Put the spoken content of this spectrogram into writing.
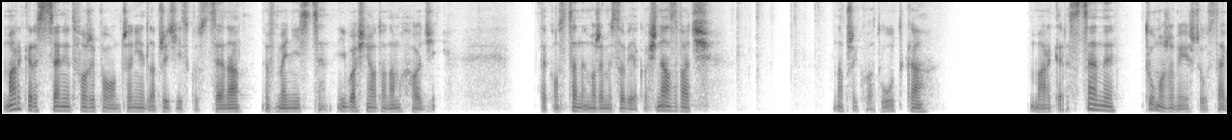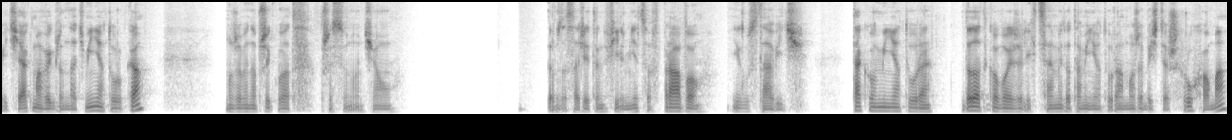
Marker sceny tworzy połączenie dla przycisku scena w menu scen i właśnie o to nam chodzi. Taką scenę możemy sobie jakoś nazwać, na przykład łódka, marker sceny. Tu możemy jeszcze ustawić, jak ma wyglądać miniaturka. Możemy na przykład przesunąć ją, w zasadzie ten film nieco w prawo i ustawić taką miniaturę. Dodatkowo, jeżeli chcemy, to ta miniatura może być też ruchoma.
